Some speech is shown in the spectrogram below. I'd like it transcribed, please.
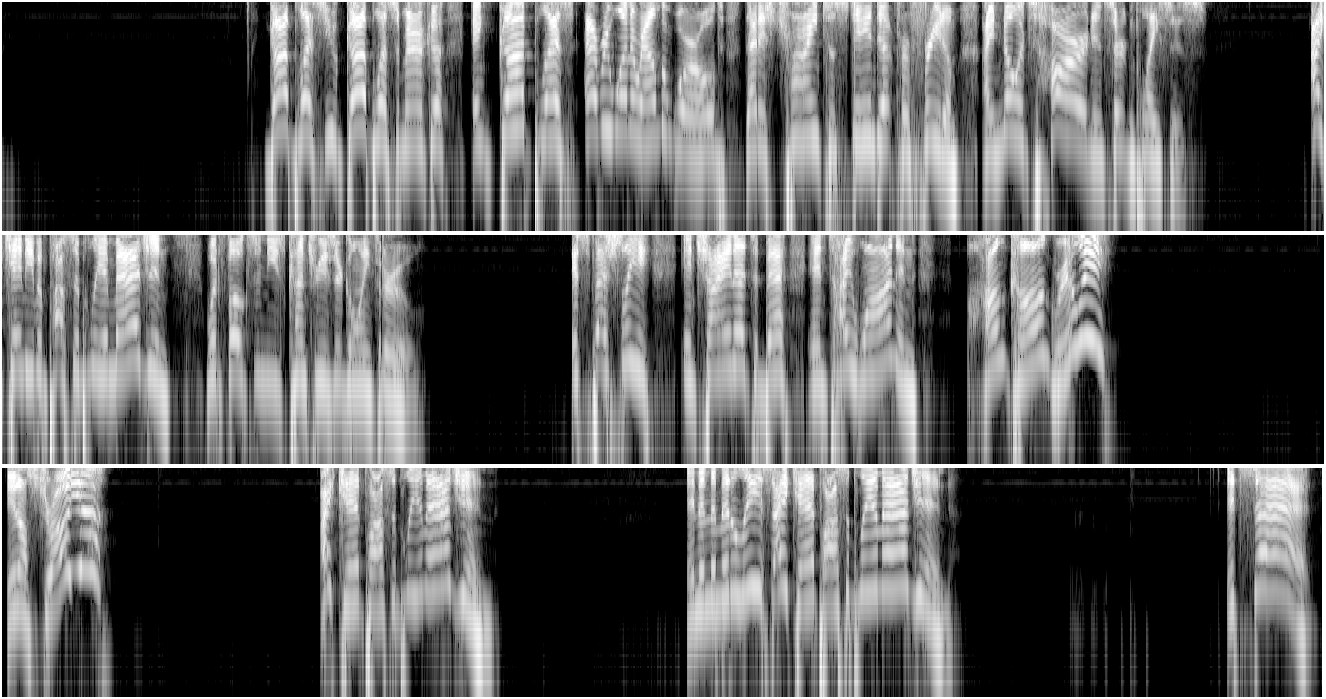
God bless you. God bless America. And God bless everyone around the world that is trying to stand up for freedom. I know it's hard in certain places. I can't even possibly imagine what folks in these countries are going through. Especially in China, Tibet, and Taiwan and Hong Kong. Really? In Australia? I can't possibly imagine. And in the Middle East, I can't possibly imagine. It's sad.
